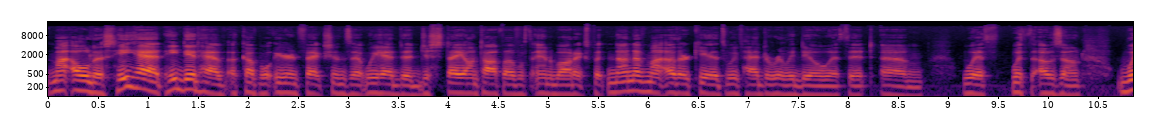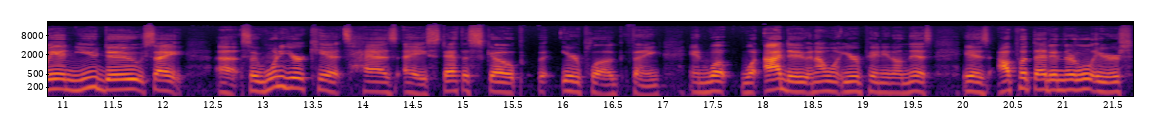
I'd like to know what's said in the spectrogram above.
my oldest, he had he did have a couple ear infections that we had to just stay on top of with antibiotics, but none of my other kids we've had to really deal with it um, with with the ozone. When you do say, uh, so one of your kits has a stethoscope earplug thing, and what what I do, and I want your opinion on this, is I'll put that in their little ears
